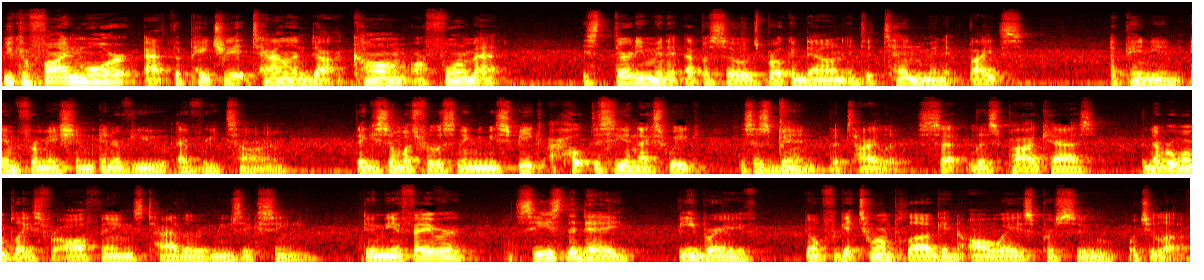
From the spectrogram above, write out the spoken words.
You can find more at thepatriottalon.com. Our format is 30 minute episodes broken down into 10 minute bites, opinion, information, interview every time. Thank you so much for listening to me speak. I hope to see you next week. This has been the Tyler Set List Podcast, the number one place for all things Tyler music scene. Do me a favor, seize the day, be brave, don't forget to unplug and always pursue what you love.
